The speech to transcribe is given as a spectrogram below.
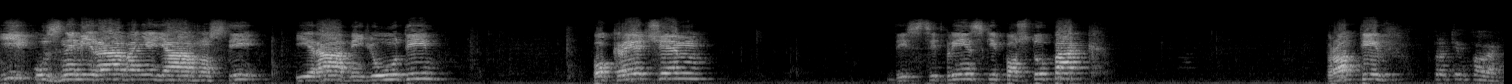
i uznemiravanje javnosti i radnih ljudi pokrećem disciplinski postupak protiv Protiv koga?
